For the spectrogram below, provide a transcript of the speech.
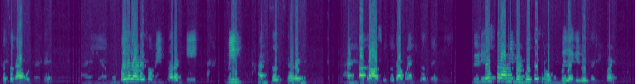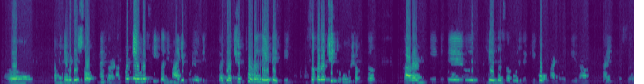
कसं काय होत आहे ते. आणि मुंबईला जाण्याचं मेन कारण की मेन ह्यांचंच कारण ह्यांना त्रास होतो त्यामुळे आम्ही करतोय व्हिडिओज तर आम्ही बनवतच राहू मुंबईला गेलो तरी पण आम्ही त्या व्हिडिओ स्टॉप नाही करणार. पण एवढंच की कधी मागे पुढे होतील कदाचित थोडं लेट येतील. असं कदाचित होऊ शकतं. कारण की तिथे हे जसं बोलले की गोमाट वगैरे काय तसं.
